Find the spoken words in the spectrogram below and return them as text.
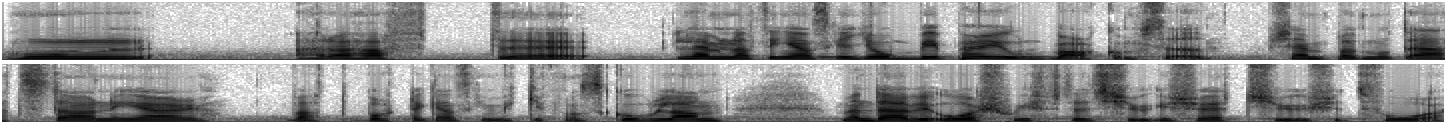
Hon hade haft eh, lämnat en ganska jobbig period bakom sig. Kämpat mot ätstörningar, varit borta ganska mycket från skolan. Men där vid årsskiftet 2021-2022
